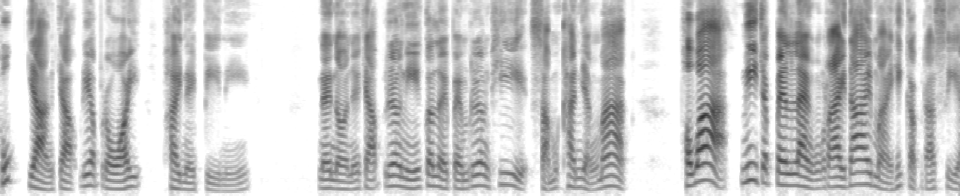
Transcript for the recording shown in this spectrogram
ทุกอย่างจะเรียบร้อยภายในปีนี้ แน่นอนนะครับ เรื่องนี้ก็เลยเป็นเรื่องที่สำคัญอย่างมาก เพราะว่านี่จะเป็นแหล่งรายได้ใหม่ให้กับรัสเซีย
